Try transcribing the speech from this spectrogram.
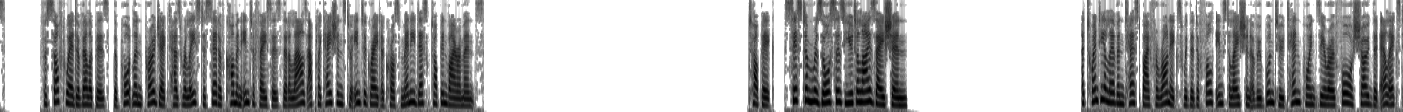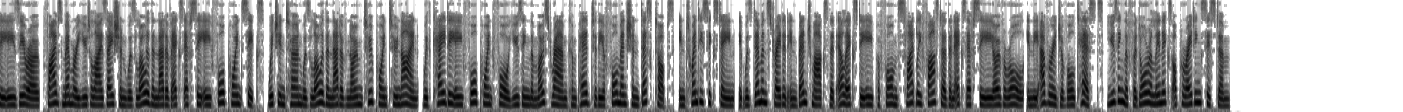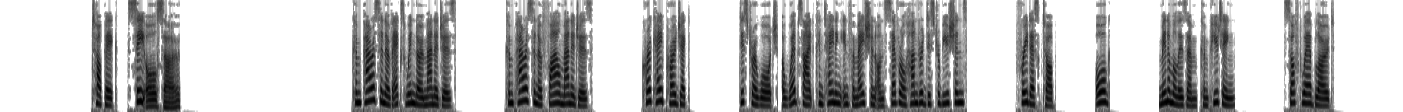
For software developers, the Portland project has released a set of common interfaces that allows applications to integrate across many desktop environments. Topic: System resources utilization A 2011 test by Phoronix with the default installation of Ubuntu 10.04 showed that LXDE 0.5's memory utilization was lower than that of XFCE 4.6, which in turn was lower than that of GNOME 2.29, with KDE 4.4 using the most RAM compared to the aforementioned desktops. In 2016, it was demonstrated in benchmarks that LXDE performed slightly faster than XFCE overall in the average of all tests, using the Fedora Linux operating system. See also. Comparison of X window managers. Comparison of file managers. Croquet project. DistroWatch, a website containing information on several hundred distributions. FreeDesktop.org Minimalism computing Software bloat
